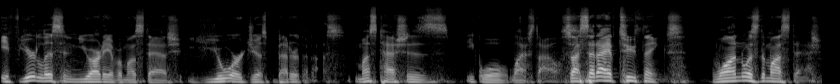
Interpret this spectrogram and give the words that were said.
if you're listening, you already have a mustache. You're just better than us. Mustaches equal lifestyles. So I said I have two things. One was the mustache.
